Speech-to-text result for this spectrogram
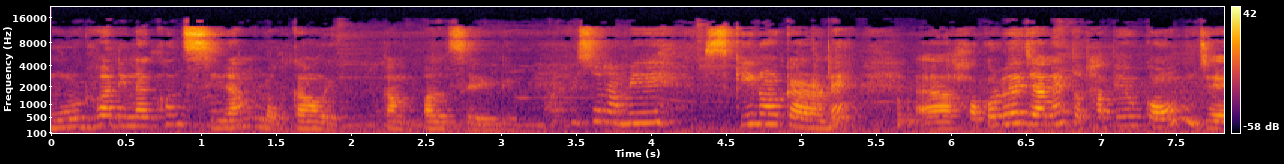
মূৰ ধোৱা দিনাখন চিৰাম লগাওঁৱেই কম্পালচৰিলি তাৰপিছত আমি স্কিনৰ কাৰণে সকলোৱে জানে তথাপিও কওঁ যে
